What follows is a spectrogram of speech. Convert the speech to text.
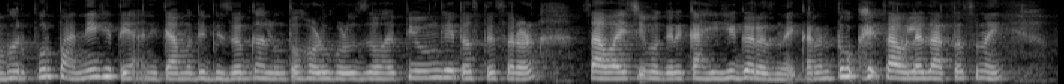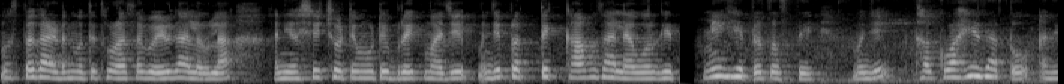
भरपूर पाणी घेते आणि त्यामध्ये भिजत घालून तो हळूहळू जो आहे पिऊन घेत असते सरळ. चावायची वगैरे काहीही गरज नाही. कारण तो काही चावल्या जातच नाही. मस्त गार्डनमध्ये थोडासा वेळ घालवला आणि असे छोटे मोठे ब्रेक माझे म्हणजे प्रत्येक काम झाल्यावर घेत मी घेतच असते. म्हणजे थकवाही जातो आणि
